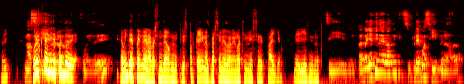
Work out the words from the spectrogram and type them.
¿sí? No Bueno, es sé. que también depende de- ¿Puede? También depende de la versión de Omnitrix, porque hay unas versiones donde no tiene ese fallo de 10 minutos. Sí, cuando ya tiene el Omnitrix Supremo, sí, pero.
